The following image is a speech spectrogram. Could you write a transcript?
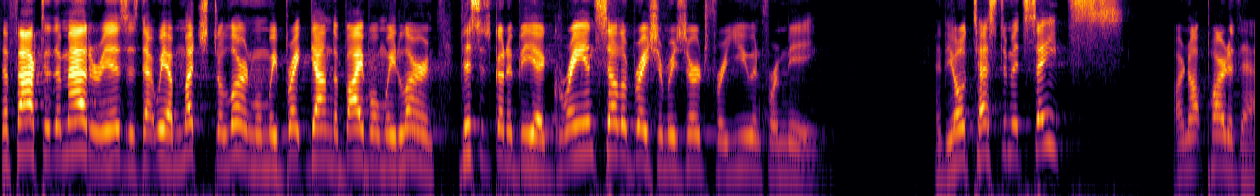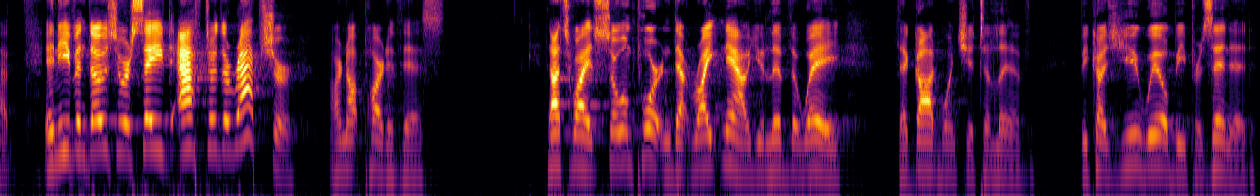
the fact of the matter is, is that we have much to learn when we break down the Bible and we learn this is going to be a grand celebration reserved for you and for me. And the Old Testament saints are not part of that. And even those who are saved after the rapture are not part of this. That's why it's so important that right now you live the way that God wants you to live because you will be presented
